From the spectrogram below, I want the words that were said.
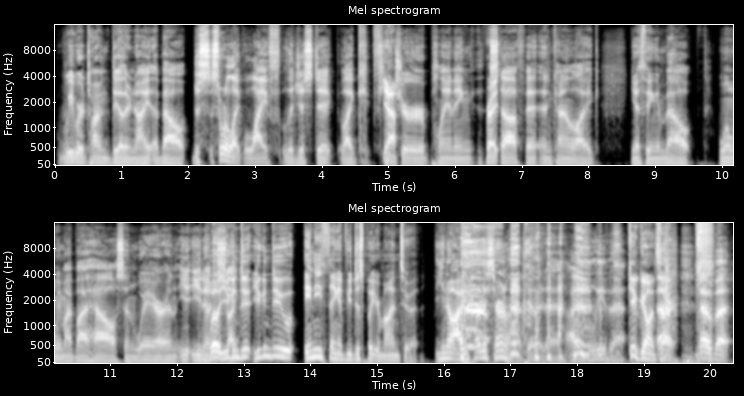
we were talking the other night about just sort of like life logistic, like Yeah. future planning Right. stuff, and, and kind of like you know thinking about when we might buy a house and where, and you, you know, well, just you can do you can do anything if you just put your mind to it. You know, I heard a sermon on that the other day. I believe that. Keep going. Sorry. no, but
